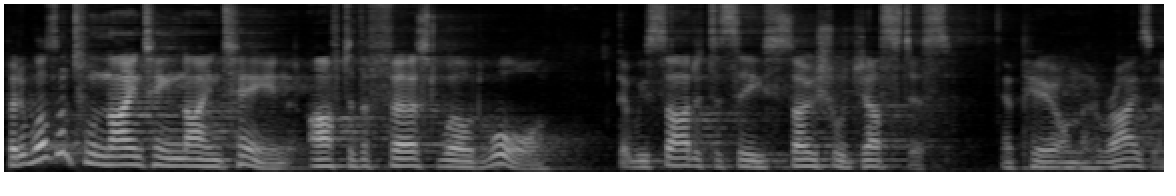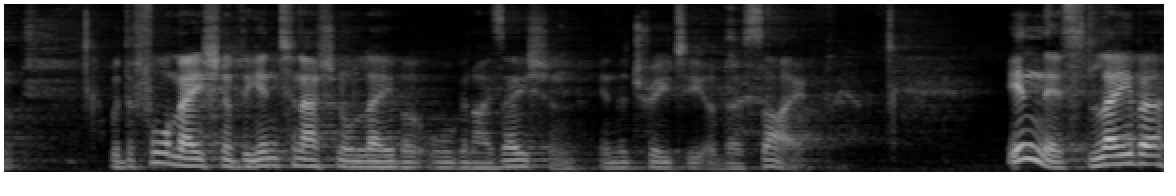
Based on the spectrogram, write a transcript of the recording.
But it wasn't until 1919, after the First World War, that we started to see social justice appear on the horizon, with the formation of the International Labour Organization in the Treaty of Versailles. In this, labour,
